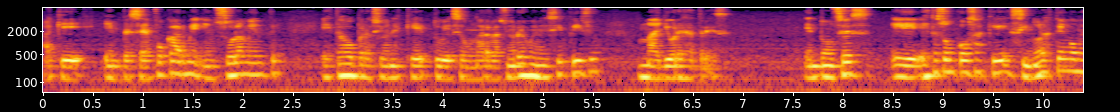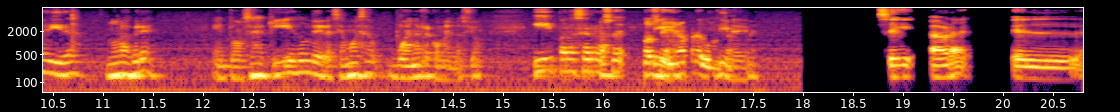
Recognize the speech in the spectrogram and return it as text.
A que empecé a enfocarme en solamente estas operaciones que tuviesen una relación riesgo-beneficio mayores a 3. Entonces, eh, estas son cosas que si no las tengo medidas, no las veré. Entonces aquí es donde le hacemos esa buena recomendación. Y para cerrar... José, José una pregunta. Dime, dime. Sí, ahora, el,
